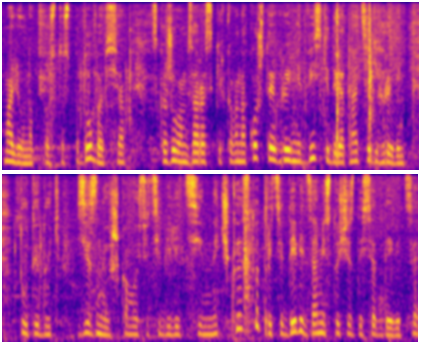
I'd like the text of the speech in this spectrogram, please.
Малюнок просто сподобався. Скажу вам зараз, скільки вона коштує в гривні 219 гривень. Тут ідуть зі знижками ось ці білі ціннички 139 замість 169. Це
